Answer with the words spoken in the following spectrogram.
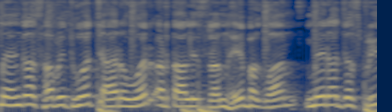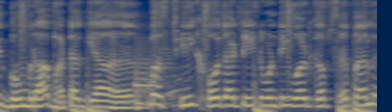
महँगा साबित हुआ चार ओवर, अड़तालीस रन। है भगवान, मेरा जसप्रीत बुमराह भटक गया है। बस ठीक हो जाए टी ट्वेंटी वर्ल्ड कप से पहले।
